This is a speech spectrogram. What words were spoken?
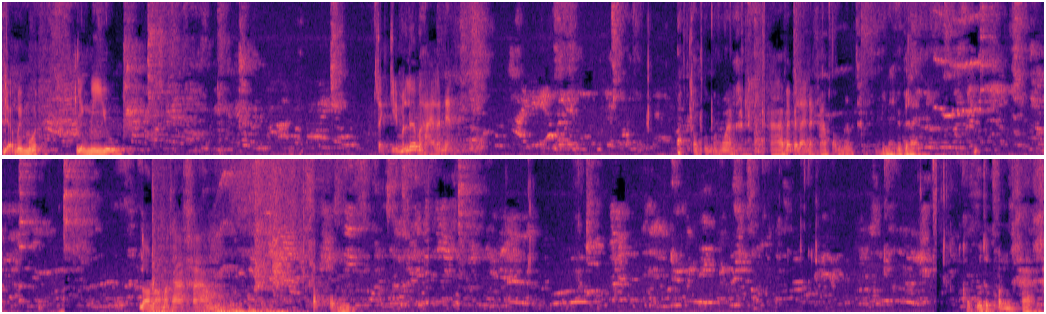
เดี๋ยวไม่หมดยังมีอยู่ แต่กลิ่นมันเริ่มหายแล้วเนี่ย ขอบคุณมากมากครับครับไม่เป็นไรนะครับขอบคุณครับไม่เป็นไรไม่เป็นไรรอน้องมาท่าข้าม ครับผมขอบคุณทุกคนค่ะข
